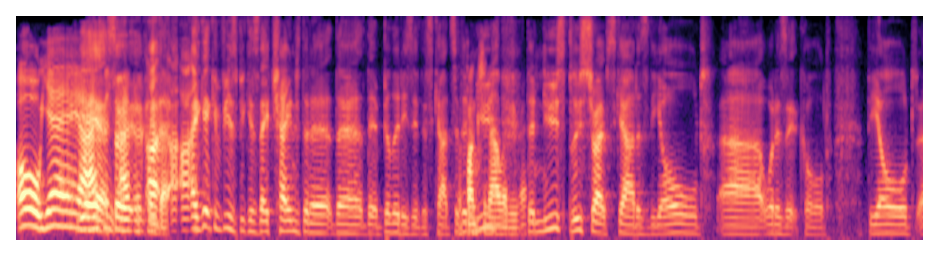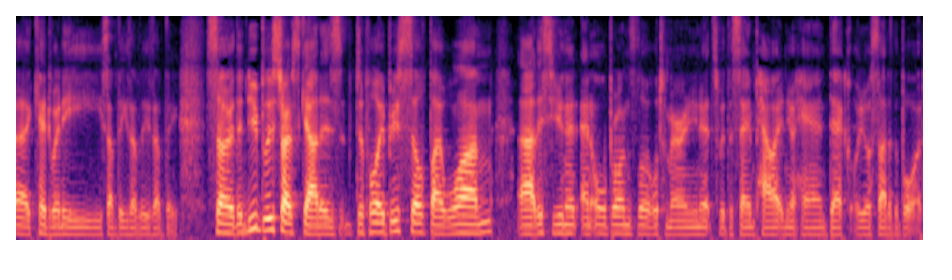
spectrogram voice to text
Oh yeah, yeah, yeah. I haven't, so I I. I, I get confused because they changed the the, the abilities of this card. So The the, new functionality, right? the new Blue Stripe Scout is the old uh, what is it called? The old uh, K20 something something something. So the new Blue Stripe Scout is deploy boost self by one. Uh, this unit and all bronze loyal Temerian units with the same power in your hand, deck, or your side of the board.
